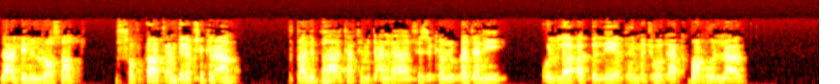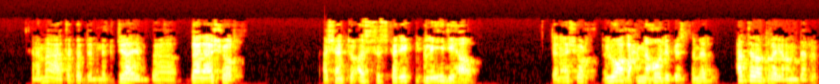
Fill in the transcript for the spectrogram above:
لاعبين الوسط. الصفقات عندنا بشكل عام غالبها تعتمد على ال physical البدني واللاعب اللي يبذل مجهود أكبر واللاعب. أنا ما أعتقد إنك جايب دان أشورث عشان تؤسس فريق لايدي هاو. دان أشورث الواضح إنه هو اللي بيستمر حتى لو تغير المدرب.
